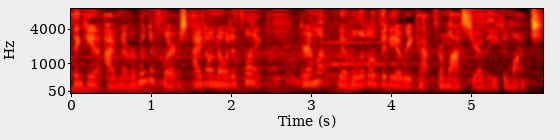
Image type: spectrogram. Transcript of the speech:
thinking, I've never been to Flourish, I don't know what it's like, you're in luck. We have a little video recap from last year that you can watch.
